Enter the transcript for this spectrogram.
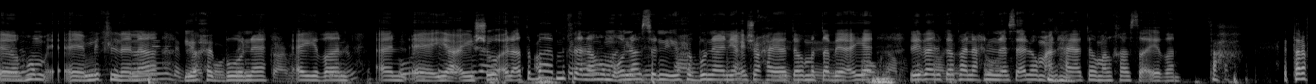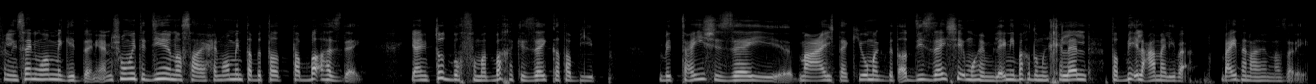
هم مثلنا يحبون أيضا. أن يعيشوا. الأطباء مثلنا هم أناس يحبون أن يعيشوا حياتهم الطبيعية. لذلك فنحن. نسألهم عن حياتهم الخاصة أيضا. صح. الطرف الإنساني مهم جدا. يعني مش مهم تديني نصايح؟ المهم أنت بتطبقها إزاي؟ يعني بتطبخ في مطبخك إزاي كطبيب؟ بتعيش إزاي مع عيلتك؟ يومك بتقضيه إزاي شيء مهم؟ لأني باخده من خلال التطبيق العملي بقى بعيدا عن النظرية.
